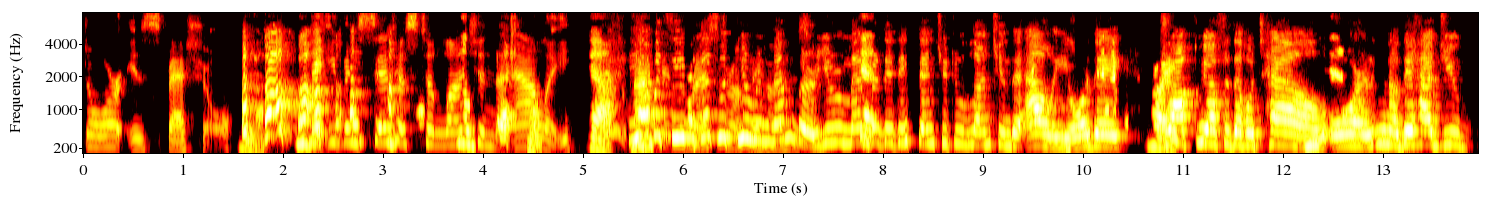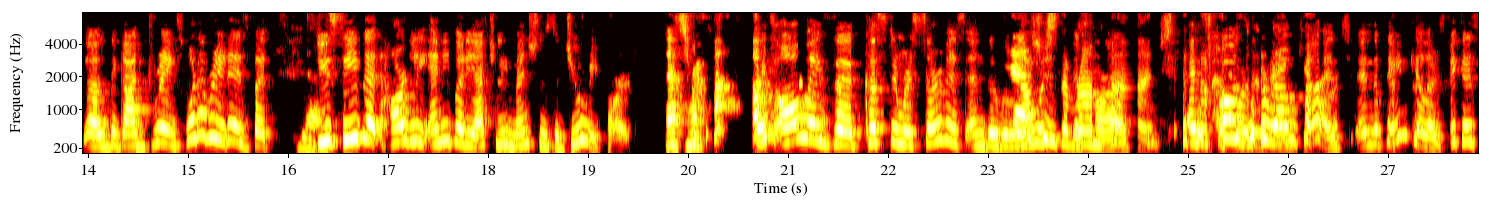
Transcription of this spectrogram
store is special. Yeah. they even sent us to lunch in the alley. Yeah. Yeah, but see, but that's what you remember. You remember yeah. that they sent you to lunch in the alley, or they right. dropped you after the hotel, yeah. or you know they had you, uh, they got drinks, whatever it is. But yeah. do you see that hardly anybody actually mentions the jewelry part? That's right it's always the customer service and the relationship yeah, the rum part. punch and so is the, the rum punch and the painkillers because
